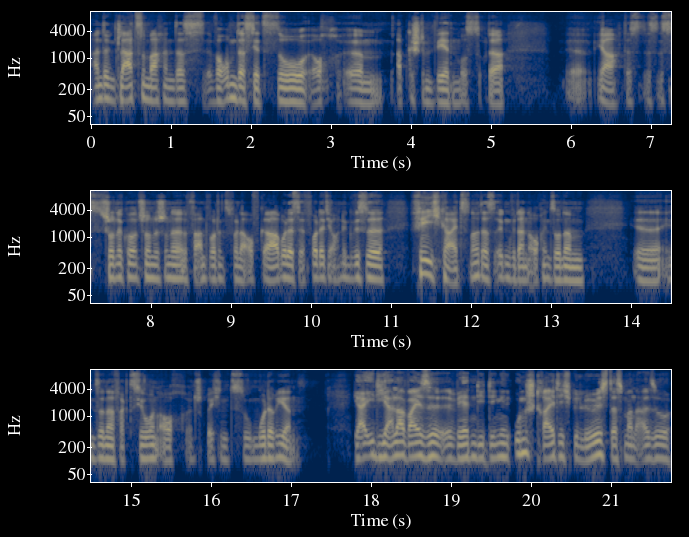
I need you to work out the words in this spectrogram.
anderen klar zu machen, dass warum das jetzt so auch ähm, abgestimmt werden muss oder äh, ja, das, das ist schon eine, schon, eine, schon eine verantwortungsvolle Aufgabe. Das erfordert ja auch eine gewisse Fähigkeit, ne, das irgendwie dann auch in so einem äh, in so einer Fraktion auch entsprechend zu moderieren. Ja, idealerweise äh, werden die Dinge unstreitig gelöst, dass man also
